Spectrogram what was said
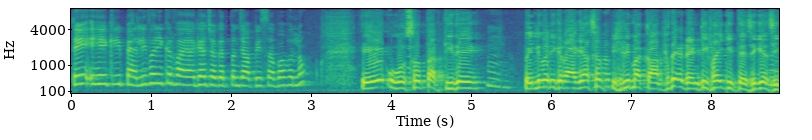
ਤੇ ਇਹ ਕੀ ਪਹਿਲੀ ਵਾਰੀ ਕਰਵਾਇਆ ਗਿਆ ਜਗਤ ਪੰਜਾਬੀ ਸਭਾ ਵੱਲੋਂ? ਇਹ ਉਸ ਧਰਤੀ ਦੇ ਪਹਿਲੀ ਵਾਰੀ ਕਰਾਇਆ ਗਿਆ ਸਰ ਪਿਛਲੀ ਮੈਂ ਕਾਨਫਰੰਸ ਦੇ ਆਇਡੈਂਟੀਫਾਈ ਕੀਤੇ ਸੀਗੇ ਅਸੀਂ।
